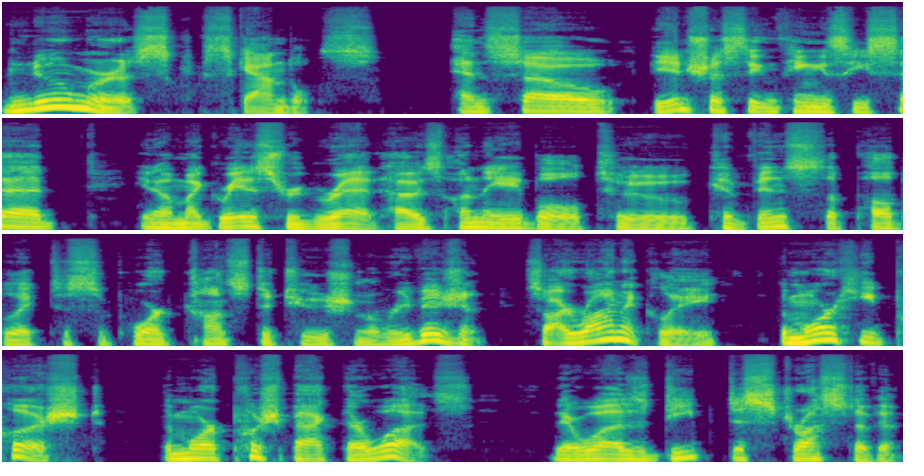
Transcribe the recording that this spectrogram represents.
numerous scandals. And so the interesting thing is, he said, you know, my greatest regret, I was unable to convince the public to support constitutional revision. So, ironically, the more he pushed, the more pushback there was. There was deep distrust of him.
